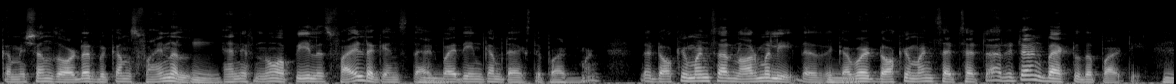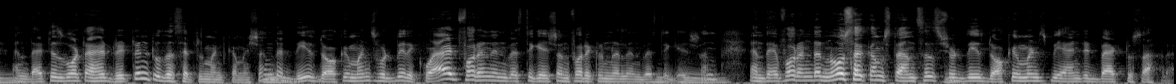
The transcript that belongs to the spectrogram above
commission's order becomes final Hmm. and if no appeal is filed against that by the income tax department, the documents are normally the recovered documents etc. returned back to the party. Mm. And that is what I had written to the Settlement Commission mm. that hmm. these documents would be required for an investigation, for a criminal investigation, mm. and therefore, under no circumstances should hmm. these documents be handed back to Sahara.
